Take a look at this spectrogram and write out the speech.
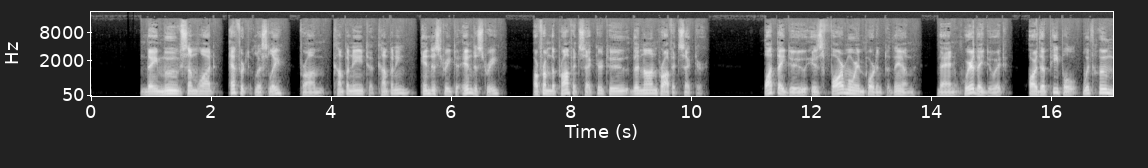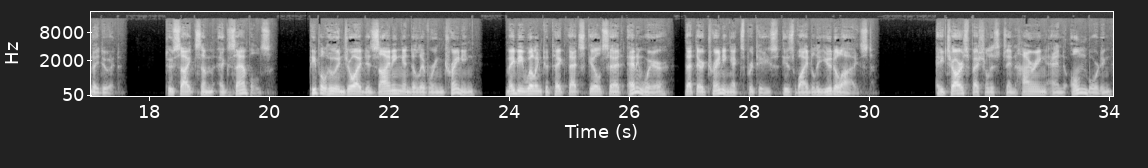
They move somewhat effortlessly from company to company, industry to industry, or from the profit sector to the nonprofit sector. What they do is far more important to them than where they do it or the people with whom they do it. To cite some examples, people who enjoy designing and delivering training may be willing to take that skill set anywhere that their training expertise is widely utilized. HR specialists in hiring and onboarding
